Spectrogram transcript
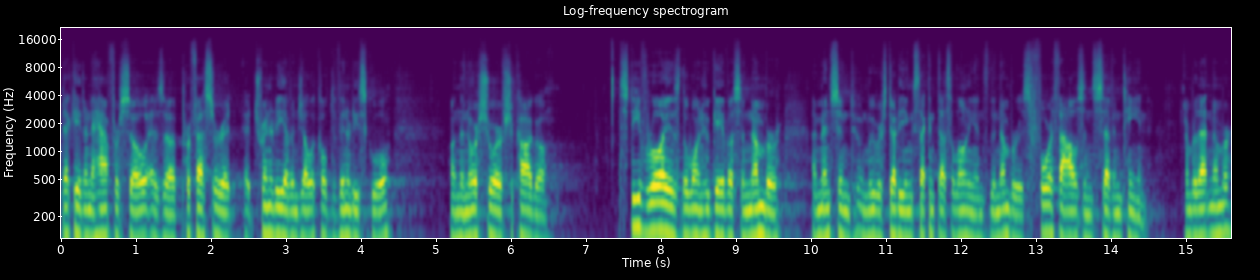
decade and a half or so as a professor at, at Trinity Evangelical Divinity School on the North Shore of Chicago. Steve Roy is the one who gave us a number I mentioned when we were studying Second Thessalonians. The number is 4017. Remember that number?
